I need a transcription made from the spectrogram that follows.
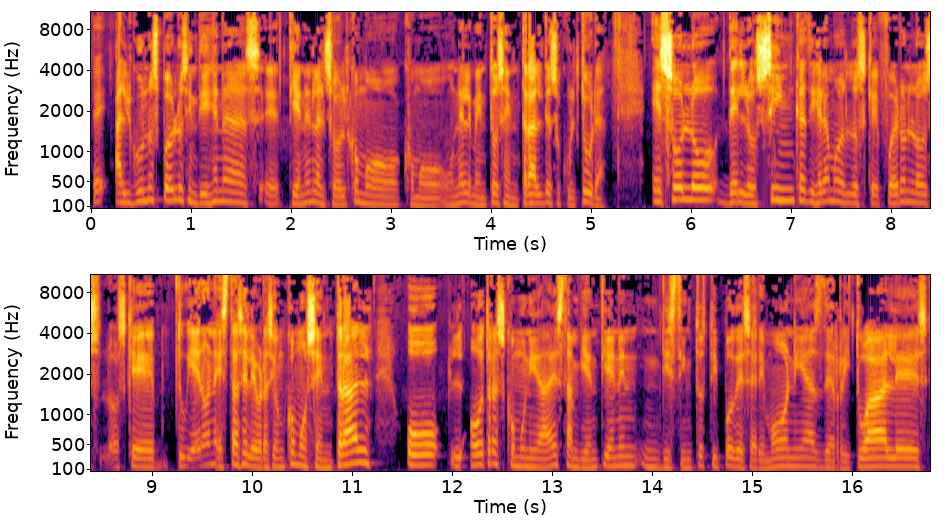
Eh, algunos pueblos indígenas eh, tienen al sol como, como un elemento central de su cultura. ¿Es solo de los incas, dijéramos, los que fueron los, los que tuvieron esta celebración como central o otras comunidades también tienen distintos tipos de ceremonias, de rituales,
